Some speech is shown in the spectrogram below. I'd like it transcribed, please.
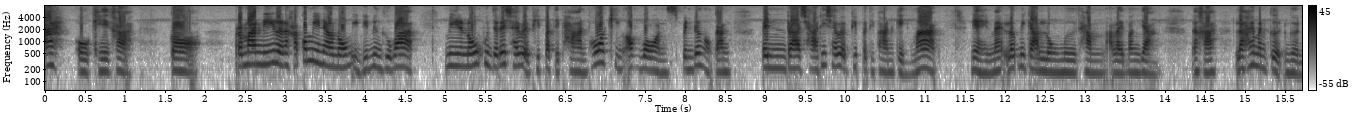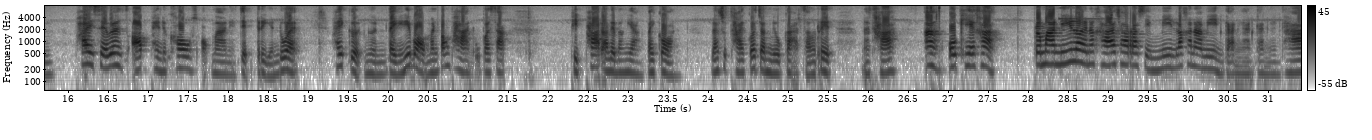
อะโอเคค่ะ ก็ประมาณนี้เลยนะคะ ก็มีแนวโน้มอีกนิดนึงคือว่า มีแนวโน้มคุณจะได้ใช้ไหวพริบปฏิภาณเพราะว่า King of Wands เป็นเรื่องของการเป็นราชาที่ใช้ไหวพริบปฏิภาณเก่งมาก เนี่ยเห็นไหมแล้วมีการลงมือทำอะไรบางอย่างนะคะ แล้วให้มันเกิดเงินไพ่ Seven of Pentacles ออกมาเนี่ยเจ็ดเหรียญด้วย ให้เกิดเงิน แต่อย่างที่บอกมันต้องผ่านอุปสรรคผิดพลาดอะไรบางอย่างไปก่อน แล้วสุดท้ายก็จะมีโอกาสสำเร็จนะคะอะโอเคค่ะ ประมาณนี้เลยนะคะ ชาวราศีมีนลัคนามีนการงานการเงินค่ะ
